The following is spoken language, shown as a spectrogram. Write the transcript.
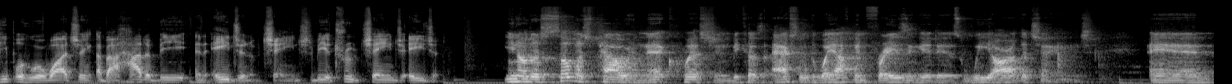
people who are watching about how to be an agent of change, to be a true change agent? You know, there's so much power in that question because actually, the way I've been phrasing it is we are the change. And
